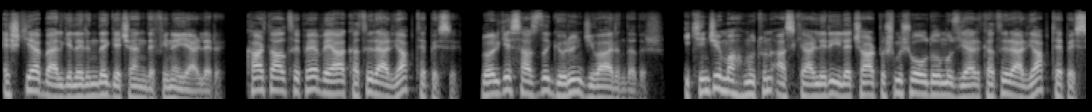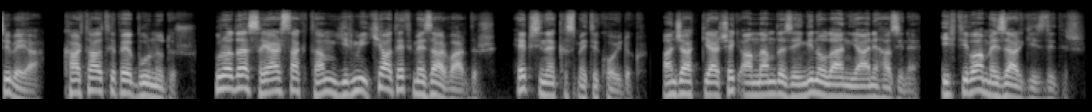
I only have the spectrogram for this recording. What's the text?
Eşkıya belgelerinde geçen define yerleri. Kartaltepe veya Katıreryap Tepesi. Bölge Sazlı Göl'ün civarındadır. İkinci Mahmut'un askerleri ile çarpışmış olduğumuz yer Katıreryap Tepesi veya Kartaltepe Burnu'dur. Burada sayarsak tam 22 adet mezar vardır. Hepsine kısmeti koyduk. Ancak gerçek anlamda zengin olan yani hazine, ihtiva mezar gizlidir.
